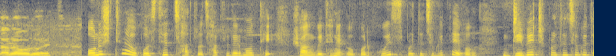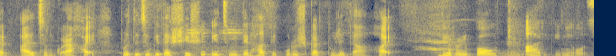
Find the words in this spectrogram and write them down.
তারাও রয়েছেন। অনুষ্ঠানে উপস্থিত ছাত্রছাত্রীদের মধ্যে সংবিধানের উপর কুইজ প্রতিযোগিতা এবং ডিবেট প্রতিযোগিতার আয়োজন করা হয়। প্রতিযোগিতার শেষে বিজয়ীদের হাতে পুরস্কার তুলে দেওয়া হয়। ব্যুরো রিপোর্ট আর নিউজ।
